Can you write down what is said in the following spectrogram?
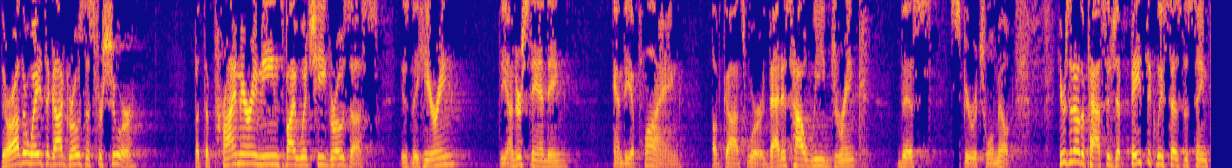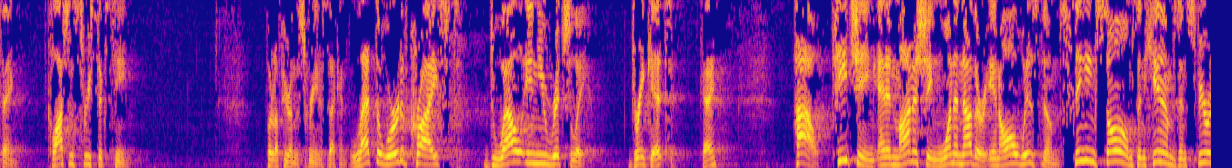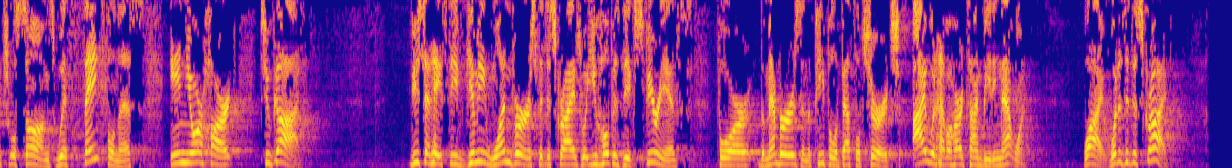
There are other ways that God grows us for sure, but the primary means by which He grows us is the hearing, the understanding, and the applying of God's word. That is how we drink this spiritual milk. Here's another passage that basically says the same thing. Colossians 3:16. Put it up here on the screen a second. Let the word of Christ dwell in you richly. Drink it, okay? How? Teaching and admonishing one another in all wisdom, singing psalms and hymns and spiritual songs with thankfulness in your heart to God. If you said, hey, Steve, give me one verse that describes what you hope is the experience for the members and the people of Bethel Church, I would have a hard time beating that one. Why? What does it describe?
